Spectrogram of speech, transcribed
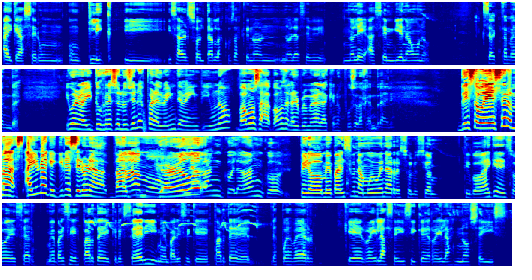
hay que hacer un, un clic y, y saber soltar las cosas que no, no, le hace bien, no le hacen bien a uno. Exactamente. Y bueno, y tus resoluciones para el 2021, vamos a, vamos a leer primero a las que nos puso la gente. Desobedecer más. Hay una que quiere ser una bad Amo, girl. la banco, la banco. Pero me parece una muy buena resolución. Tipo, hay que desobedecer. Me parece que es parte de crecer y me parece que es parte de después ver qué reglas seguís y qué reglas no seguís.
